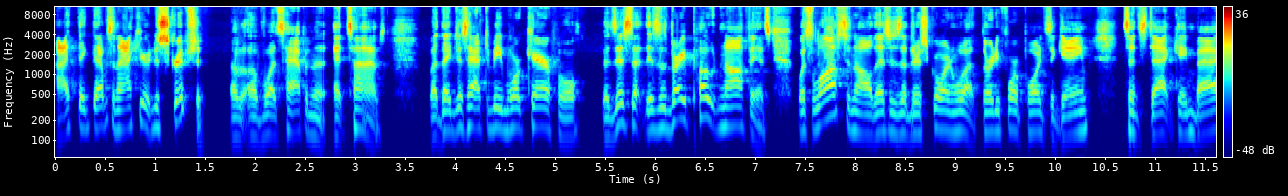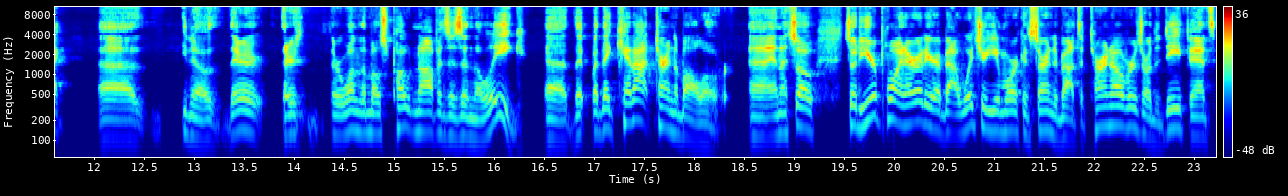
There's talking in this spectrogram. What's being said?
I think that was an accurate description of, of what's happened at times. But they just have to be more careful because this this is a very potent offense. What's lost in all this is that they're scoring what thirty four points a game since Dak came back. Uh, you know they're they're they're one of the most potent offenses in the league, uh, that, but they cannot turn the ball over. Uh, and so so to your point earlier about which are you more concerned about, the turnovers or the defense?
